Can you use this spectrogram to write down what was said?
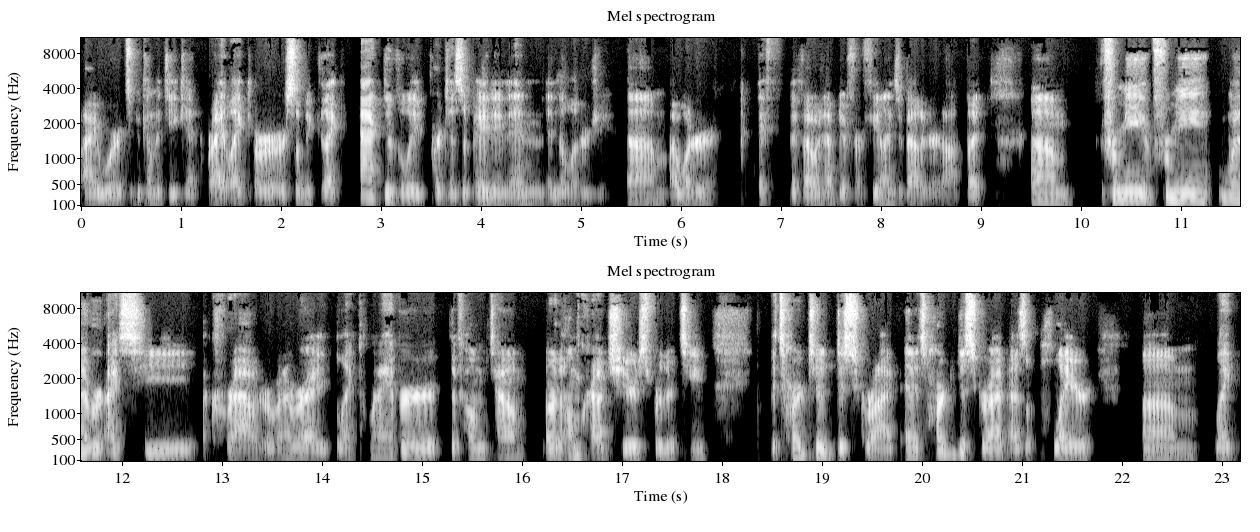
I were to become a deacon, right? Like, or, or something like actively participating in in the liturgy. Um, I wonder if if I would have different feelings about it or not. But um, for me, for me, whenever I see a crowd or whenever I like, whenever the hometown or the home crowd cheers for their team, it's hard to describe, and it's hard to describe as a player. Um, like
